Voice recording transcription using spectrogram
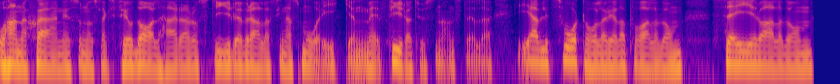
och Hanna Stjärne som någon slags feodalherrar och styr över alla sina småriken med 4 000 anställda. Det är jävligt svårt att hålla reda på vad alla de säger och alla de,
